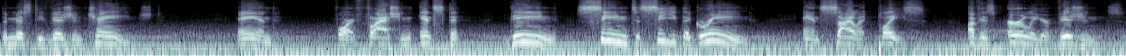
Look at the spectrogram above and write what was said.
the misty vision changed, and for a flashing instant, Dean seemed to see the green and silent place of his earlier visions.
